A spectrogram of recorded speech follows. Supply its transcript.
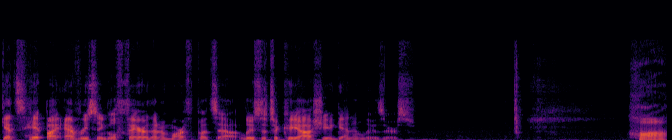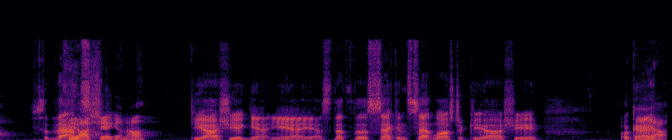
gets hit by every single fair that a Marth puts out. Loses to Koyashi again in losers. Huh. So that's Kiyashi again, huh? Kiyashi again. Yeah, yes. That's the second set loss to Kiyashi. Okay. Yeah.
